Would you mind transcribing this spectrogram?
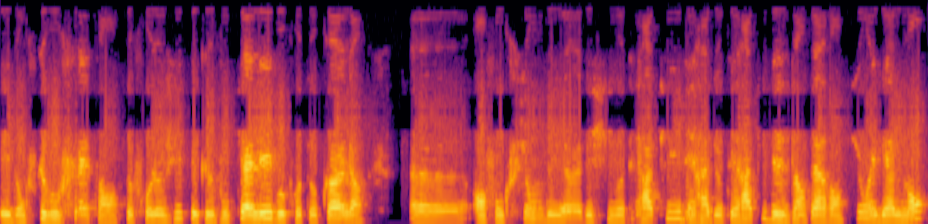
Et donc ce que vous faites en sophrologie, c'est que vous calez vos protocoles en fonction des, chimiothérapies, des radiothérapies, des interventions également.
